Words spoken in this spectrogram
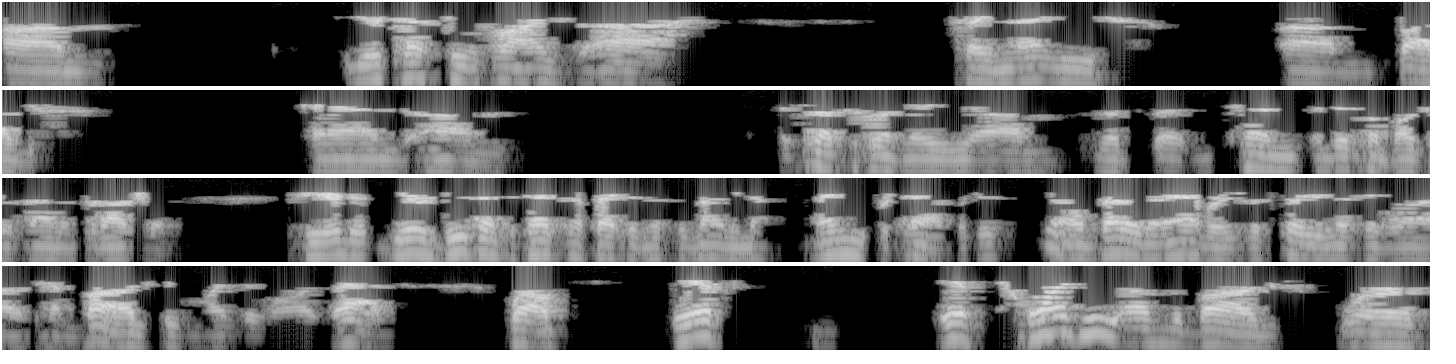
um, your test team finds uh, say 90 um, bugs and um, subsequently um, the, the 10 additional bugs are found in production. So your, your defect detection effectiveness is 90, percent which is, you know, better than average, but still you're missing one out of 10 bugs. People might say, well, is that? Well, if, if 20 of the bugs were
